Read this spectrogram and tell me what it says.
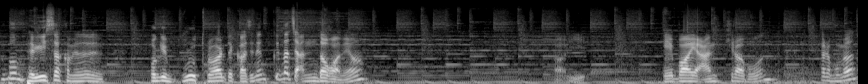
한 번 배기 시작하면은 거기 무로 돌아갈 때까지는 끝나지 않는다고 하네요. 아, 이 대바의 안티라본 차를 보면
